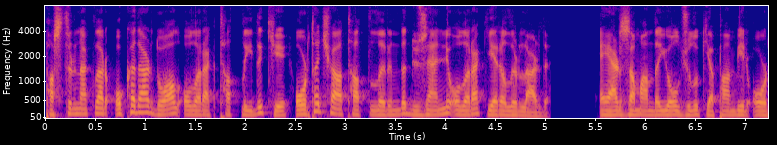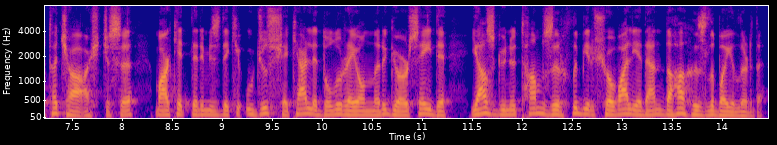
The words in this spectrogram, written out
Pastırnaklar o kadar doğal olarak tatlıydı ki Ortaçağ tatlılarında düzenli olarak yer alırlardı. Eğer zamanda yolculuk yapan bir ortaçağ aşçısı marketlerimizdeki ucuz şekerle dolu reyonları görseydi yaz günü tam zırhlı bir şövalyeden daha hızlı bayılırdı.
